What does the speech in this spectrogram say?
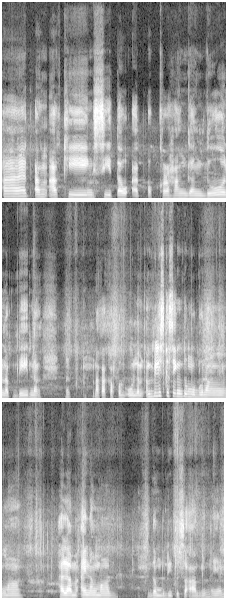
At ang aking sitaw at okra hanggang doon. Update na, nakakapag-ulam. Ang bilis kasing tumubo ng mga halaman, ay ng mga damo dito sa amin. Ayan.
